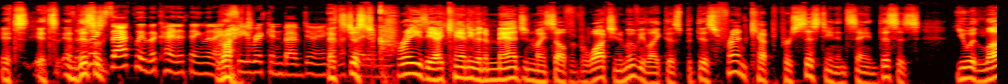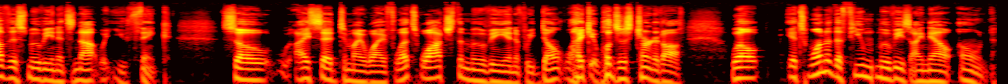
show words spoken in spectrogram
It's it's and this, this is exactly the kind of thing that I right. see Rick and Bev doing. It's just crazy. I can't even imagine myself ever watching a movie like this. But this friend kept persisting and saying, "This is you would love this movie, and it's not what you think." So I said to my wife, "Let's watch the movie, and if we don't like it, we'll just turn it off." Well, it's one of the few movies I now own.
